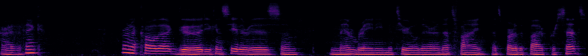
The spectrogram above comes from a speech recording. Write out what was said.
All right, I think we're to call that good. You can see there is some membraney material there, and that's fine. That's part of the 5%.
